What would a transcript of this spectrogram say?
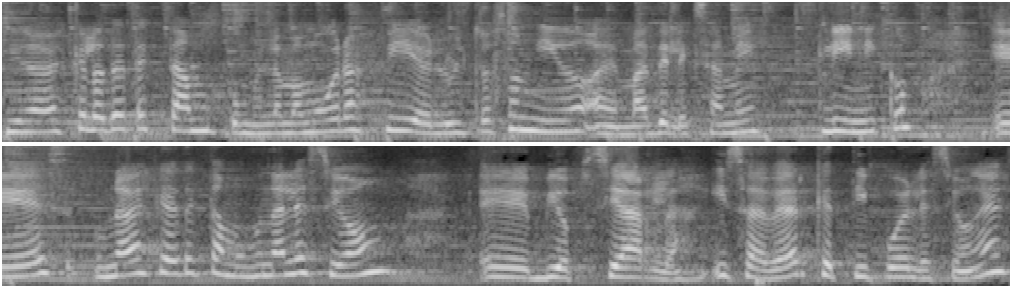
y una vez que los detectamos, como es la mamografía, el ultrasonido, además del examen clínico, es una vez que detectamos una lesión, eh, biopsiarla y saber qué tipo de lesión es,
